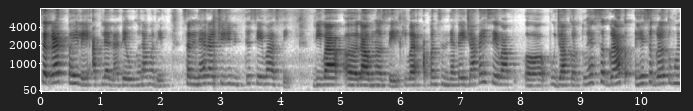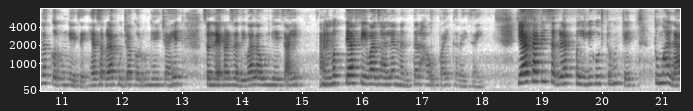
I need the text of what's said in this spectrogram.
सगळ्यात पहिले आपल्याला देवघरामध्ये संध्याकाळची जी नित्यसेवा असते दिवा लावणं असेल किंवा आपण संध्याकाळी ज्या काही सेवा पूजा करतो ह्या सगळ्या हे सगळं तुम्हाला करून घ्यायचं आहे ह्या सगळ्या पूजा करून घ्यायच्या आहेत. संध्याकाळचा दिवा लावून घ्यायचा आहे आणि मग त्या सेवा झाल्यानंतर हा उपाय करायचा आहे. यासाठी सगळ्यात पहिली गोष्ट म्हणजे तुम्हाला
